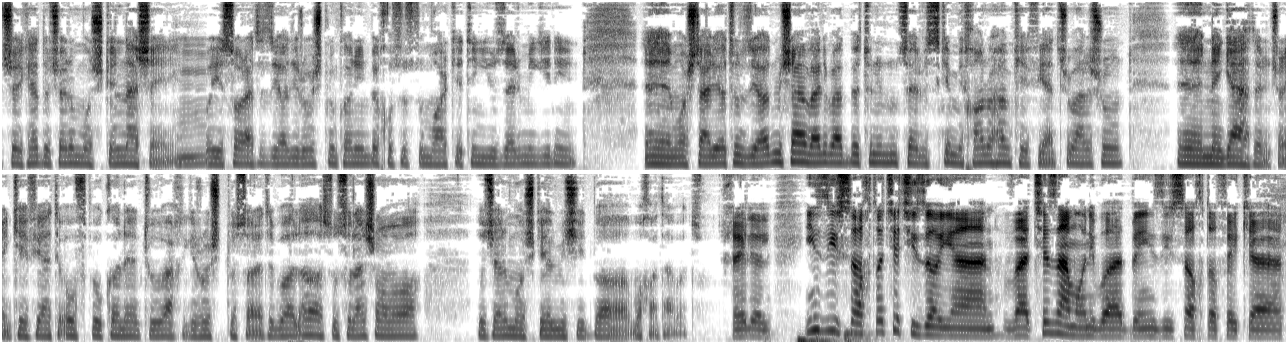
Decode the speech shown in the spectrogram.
شرکت دچار مشکل نشه. یعنی با یه سرعت زیادی رشد می‌کنین به خصوص تو marketing user می‌گیرین. مشتریاتون زیاد میشن ولی باید بتونین اون سرویسی که می‌خوان رو هم کیفیتش رو براشون نگه دارین. چون این کیفیت افت بکنه تو وقتی که رشد تو سرعت بالا اصولا شما دچار مشکل میشید با مخاطباتون. خیلی عالی. این زیر ساختا چه چیزایی و چه زمانی باید به این زیر ساختا فکر کرد؟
